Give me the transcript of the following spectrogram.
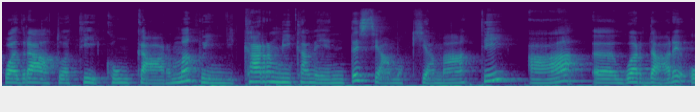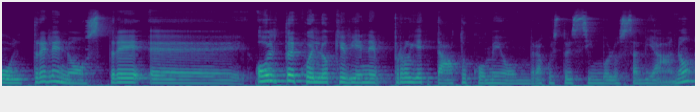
quadrato a T con karma, quindi karmicamente siamo chiamati a eh, guardare oltre le nostre, eh, oltre quello che viene proiettato come ombra, questo è il simbolo sabiano,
